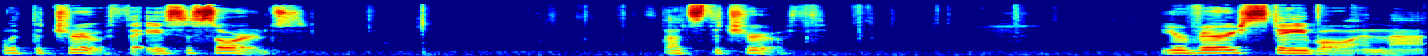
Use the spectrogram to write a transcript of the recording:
with the truth, the Ace of Swords. That's the truth. You're very stable in that.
